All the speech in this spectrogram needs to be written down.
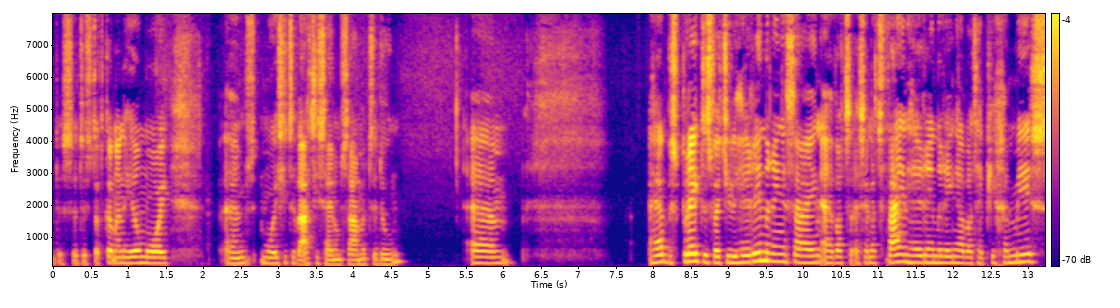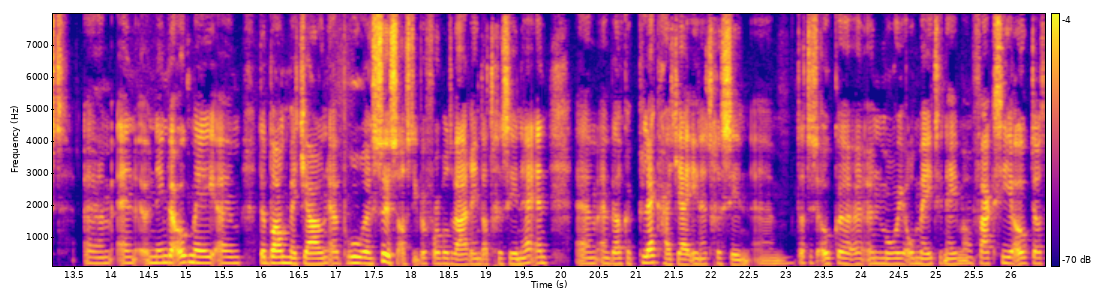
dus, dus dat kan een heel mooi, um, mooie situatie zijn om samen te doen. Hè, bespreek dus wat jullie herinneringen zijn. wat zijn het fijne herinneringen? Wat heb je gemist? Um, en eh, neem daar ook mee um, de band met jouw uh, broer en zus, als die bijvoorbeeld waren in dat gezin. Hè? En, um, en welke plek had jij in het gezin? dat is ook uh, een mooie om mee te nemen. Want vaak zie je ook dat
